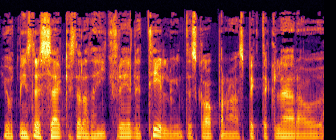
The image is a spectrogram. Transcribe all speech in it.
ju åtminstone säkerställa att det gick fredligt till och inte skapa några spektakulära och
